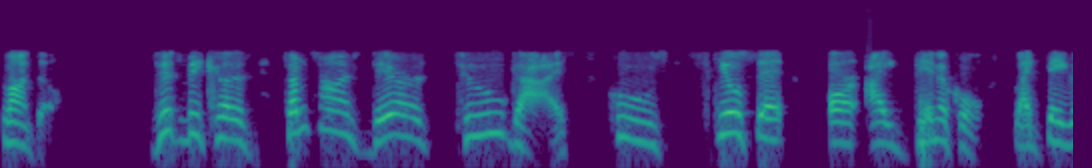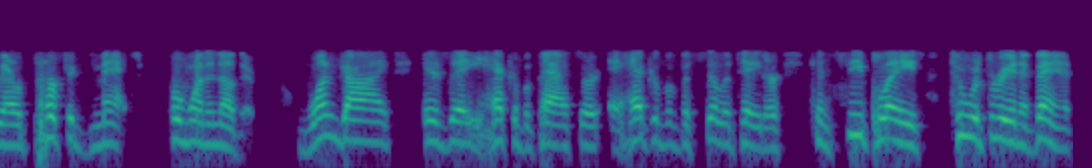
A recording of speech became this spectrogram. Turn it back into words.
Lonzo. Just because sometimes there are two guys whose skill set are identical, like they are a perfect match for one another. One guy is a heck of a passer, a heck of a facilitator, can see plays two or three in advance.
